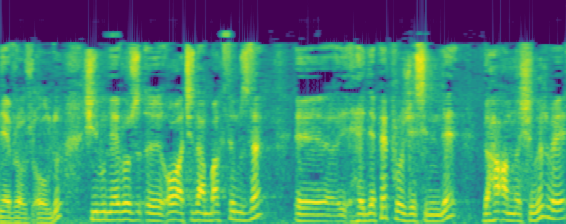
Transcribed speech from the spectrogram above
nevroz oldu. Şimdi bu nevroz e, o açıdan baktığımızda e, HDP projesinin de daha anlaşılır ve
